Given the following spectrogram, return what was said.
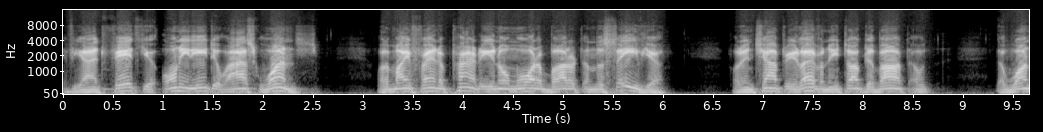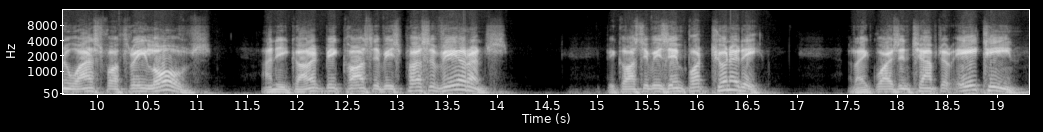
If you had faith, you only need to ask once. Well, my friend, apparently you know more about it than the Savior. For in chapter 11, he talked about uh, the one who asked for three loaves, and he got it because of his perseverance, because of his importunity. Likewise, in chapter 18,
